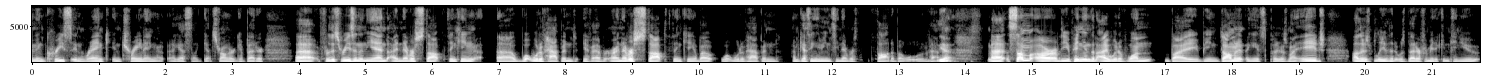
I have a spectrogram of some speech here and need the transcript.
and increase in rank in training. I guess like get stronger, get better. Uh, for this reason, in the end, I never stopped thinking uh, what would have happened if ever, or I never stopped thinking about what would have happened. I'm guessing he means he never thought about what would have happened. Yeah. Uh, some are of the opinion that I would have won by being dominant against players my age. Others believe that it was better for me to continue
